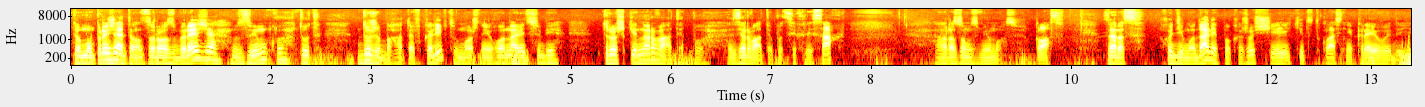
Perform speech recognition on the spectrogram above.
Тому приїжджайте на Зорозбережжя взимку. Тут дуже багато евкаліпту, можна його навіть собі трошки нарвати, зірвати по цих лісах разом з мімозою. Клас. Зараз ходімо далі, покажу ще, які тут класні краєвиди є.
